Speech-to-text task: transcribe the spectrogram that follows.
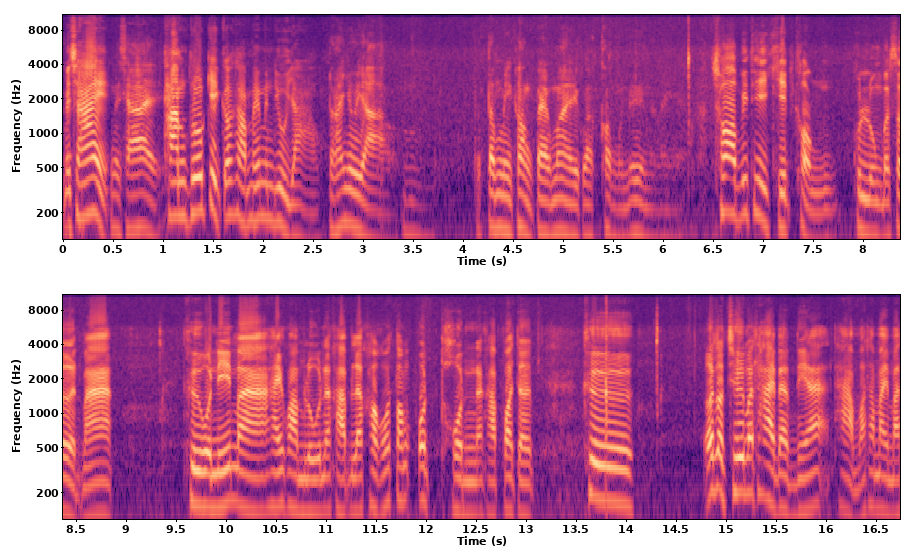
ไม่ใช่ไม่ใช่ทำธุรกิจก็ทำให้มันอยู่ยาวต้องให้อยู่ยาวอืมต้องมีของแปลกใหม่กว่าของคนอื่นอะไรเงี้ยชอบวิธีคิดของคุณลุงประเสริฐมาก คือวันนี้มาให้ความรู้นะครับ แล้วเขาก็ต้องอดทนนะครับกว่าจะคือเออสดชื่นมาถ่ายแบบเนี้ยถามว่าทำไมมา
